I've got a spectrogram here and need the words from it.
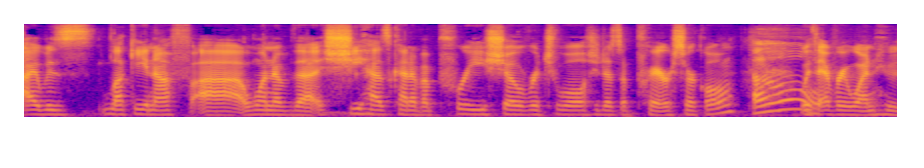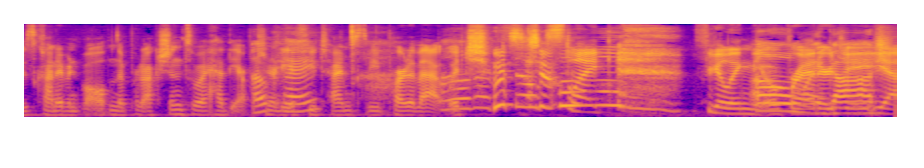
I was lucky enough. Uh, one of the she has kind of a pre-show ritual. She does a prayer circle Oh. with everyone who's kind of involved in the production. So I had the opportunity a few times to be part of that, Oh, which was so just cool. like feeling the oh Oprah energy. gosh, yeah,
